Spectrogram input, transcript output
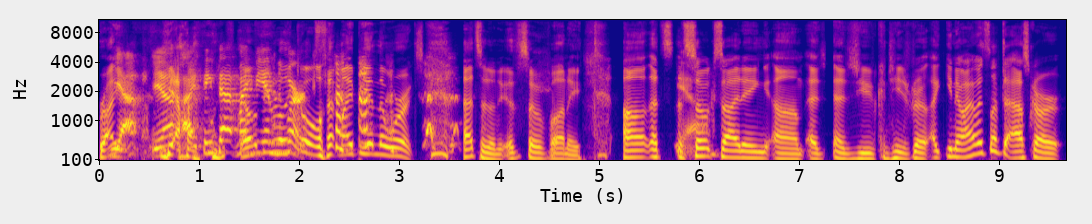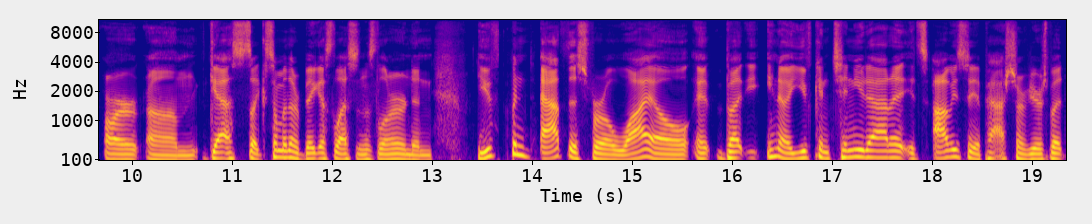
right? Yeah, yeah, I think that might would be in really the cool. works. That might be in the works. That's a, it's so funny. Uh, that's it's so exciting. Um, as, as you continue to grow, like you know, I always love to ask our our um, guests like some of their biggest lessons learned, and you've been at this for a while, but you know, you've continued at it. It's obviously a passion of yours, but.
